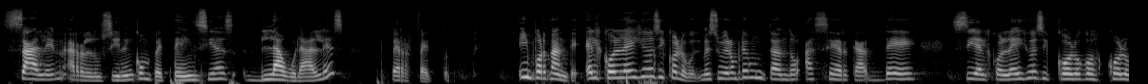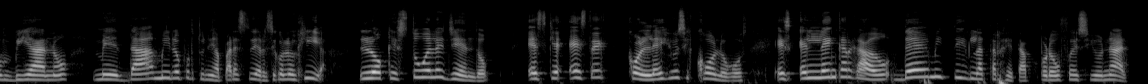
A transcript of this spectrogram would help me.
salen a relucir en competencias laborales, perfecto. Importante, el Colegio de Psicólogos. Me estuvieron preguntando acerca de si el Colegio de Psicólogos colombiano me da a mí la oportunidad para estudiar psicología. Lo que estuve leyendo es que este Colegio de Psicólogos es el encargado de emitir la tarjeta profesional.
